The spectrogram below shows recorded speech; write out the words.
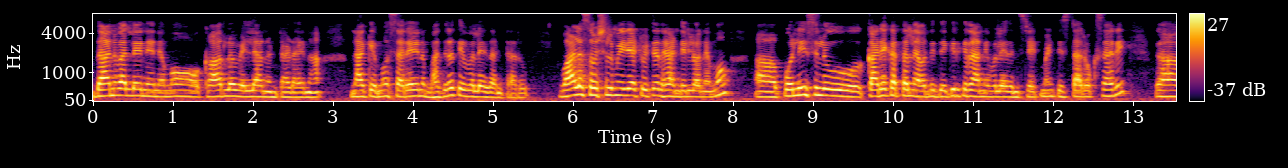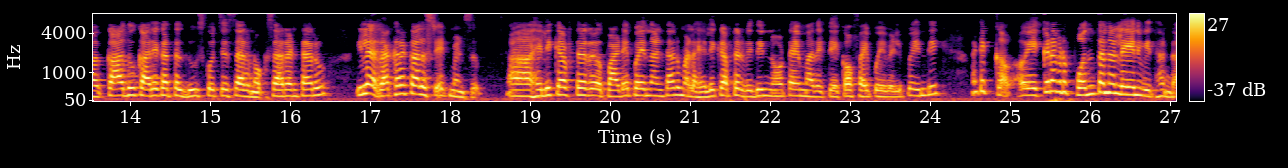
దానివల్లే నేనేమో కారులో వెళ్ళానంటాడు ఆయన. నాకేమో సరైన భద్రత ఇవ్వలేదంటారు. వాళ్ళ సోషల్ మీడియా ట్విట్టర్ హ్యాండిల్లోనేమో పోలీసులు కార్యకర్తలను ఎవరిని దగ్గరికి రానివ్వలేదని స్టేట్మెంట్ ఇస్తారు ఒకసారి. కాదు కార్యకర్తలు దూసుకొచ్చేసారని ఒకసారి అంటారు. ఇలా రకరకాల స్టేట్మెంట్స్. హెలికాప్టర్ పాడైపోయిందంటారు. మళ్ళీ హెలికాప్టర్ విదిన్ నో టైం అది టేక్ ఆఫ్ అయిపోయి వెళ్ళిపోయింది. అంటే క- ఎక్కడక్కడ పొంతన లేని విధంగా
